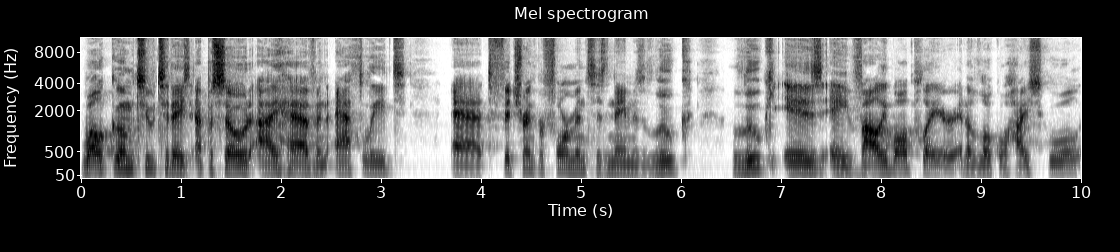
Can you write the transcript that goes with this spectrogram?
Welcome to today's episode. I have an athlete at Fit Strength Performance. His name is Luke. Luke is a volleyball player at a local high school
